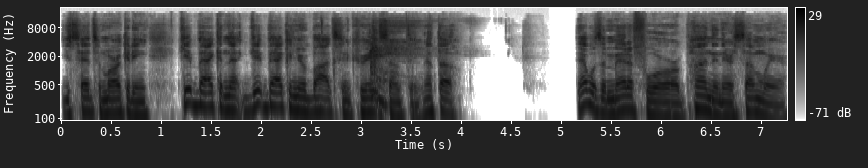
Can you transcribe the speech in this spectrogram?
You said to marketing, get back in that, get back in your box and create something. I thought that was a metaphor or a pun in there somewhere,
